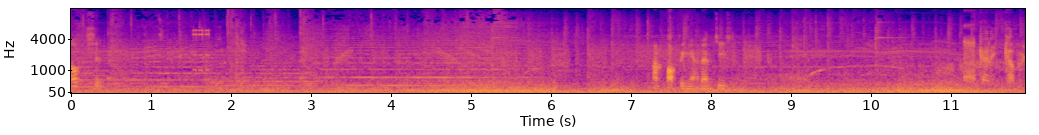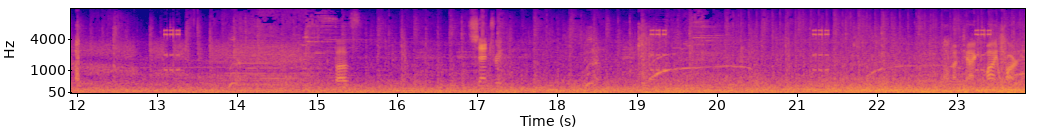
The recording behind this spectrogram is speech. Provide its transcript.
Oh, shit. I'm popping out empties. Got it covered. Above. Sentry. Attack my target.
